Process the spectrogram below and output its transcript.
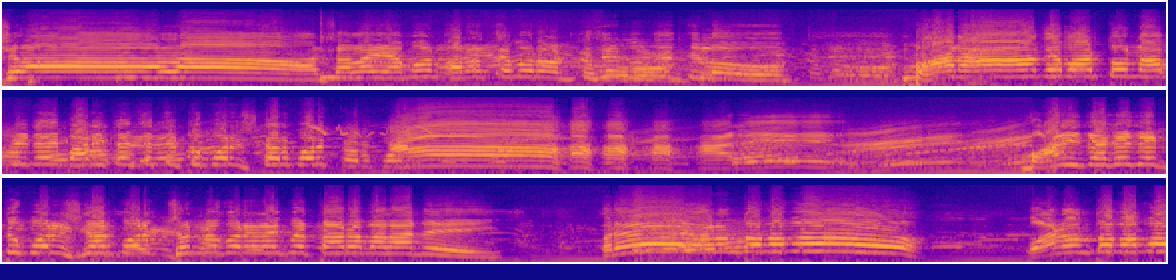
শালা শালা এমন ভাড়াতে আমার অফিসে ঢুকে দিল। ভাড়া দেবার তো নামই নেই একটু পরিষ্কার পরিচ্ছন্ন আরে বাড়িটাকে যে একটু পরিষ্কার পরিচ্ছন্ন করে রাখবে তারও বেলা নেই। রে অনন্ত বাবু অনন্ত বাবু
